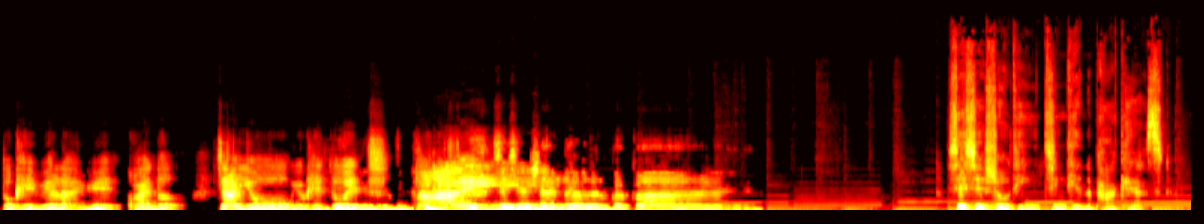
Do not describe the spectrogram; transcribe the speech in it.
都可以越来越快乐。加油，You can do it！拜，谢谢 Shannon，拜拜。谢谢收听今天的 Podcast。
